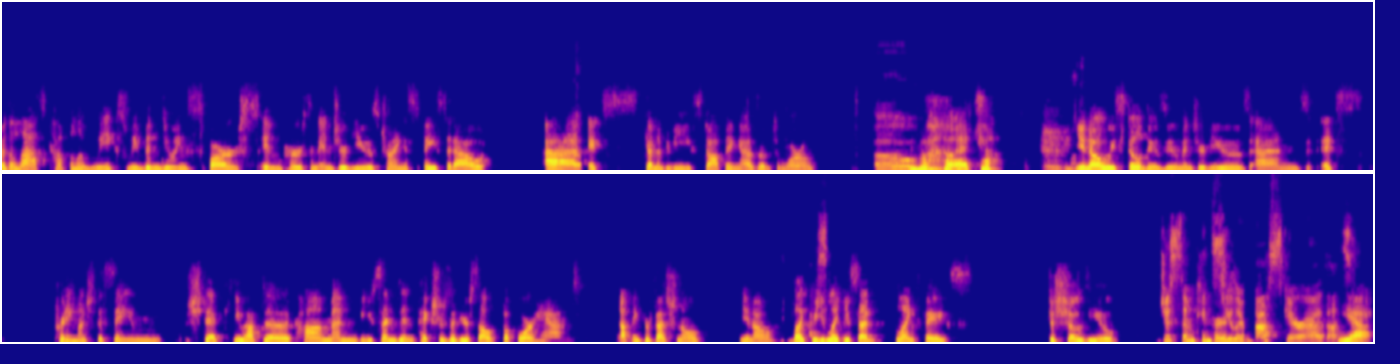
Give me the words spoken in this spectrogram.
for the last couple of weeks, we've been doing sparse in person interviews, trying to space it out. Uh, oh. It's going to be stopping as of tomorrow. Oh. But, you know, we still do Zoom interviews, and it's pretty much the same shtick. You have to come and you send in pictures of yourself beforehand, nothing professional, you know, like we, like you said, blank face, just shows you. Just some concealer person. mascara. That's yeah. Like,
